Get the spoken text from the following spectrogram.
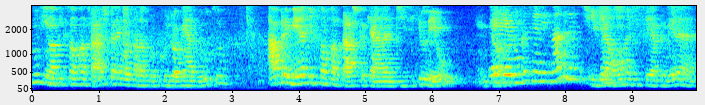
Enfim, uma ficção fantástica, né? Voltada para o jovem adulto. A primeira ficção fantástica que a Ana disse que leu. Então, É, eu nunca tinha lido nada desse tipo. tive a honra de ser a primeira,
